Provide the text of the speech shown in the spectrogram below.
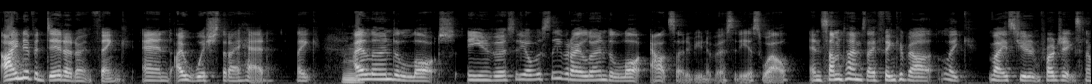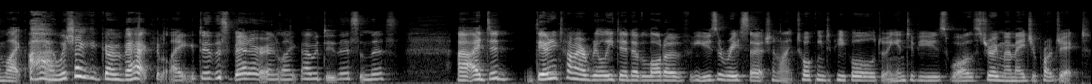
I never did, I don't think. And I wish that I had. Like, I learned a lot in university, obviously, but I learned a lot outside of university as well. And sometimes I think about, like, my student projects and I'm like, oh, I wish I could go back and, like, do this better. And, like, I would do this and this. Uh, I did, the only time I really did a lot of user research and, like, talking to people, doing interviews was during my major project,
